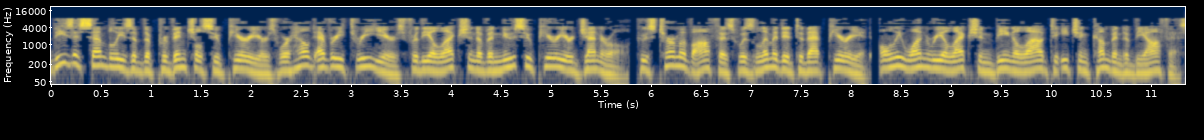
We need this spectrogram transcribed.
These assemblies of the provincial superiors were held every three years for the election of a new superior general, whose term of office was limited to that period, only one re-election being allowed to each incumbent of the office.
